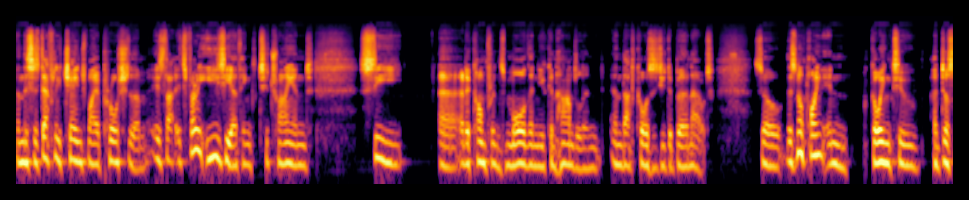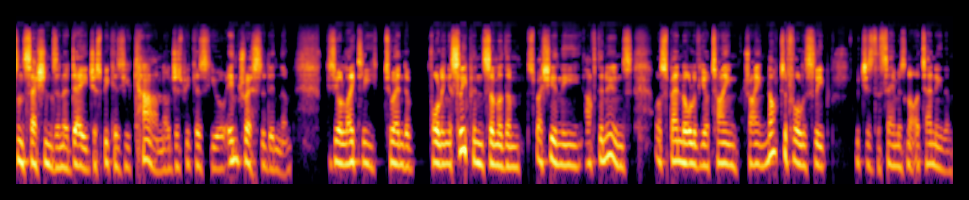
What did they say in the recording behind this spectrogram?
and this has definitely changed my approach to them, is that it's very easy, I think, to try and see uh, at a conference more than you can handle, and and that causes you to burn out. So there's no point in going to a dozen sessions in a day just because you can or just because you're interested in them, because you're likely to end up falling asleep in some of them, especially in the afternoons, or spend all of your time trying not to fall asleep, which is the same as not attending them.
